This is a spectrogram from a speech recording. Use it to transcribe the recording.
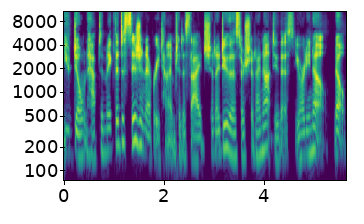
you don't have to make the decision every time to decide, should I do this or should I not do this? You already know, no,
